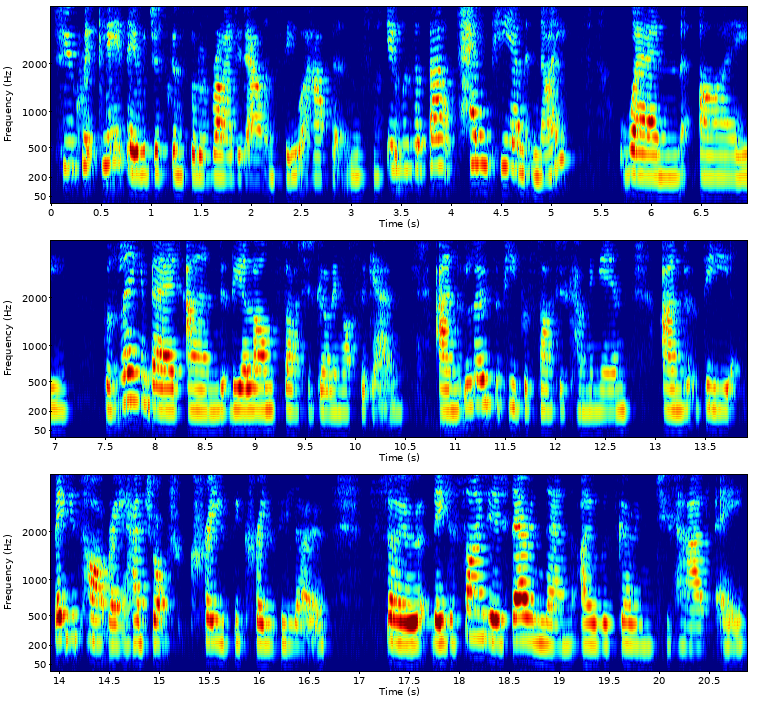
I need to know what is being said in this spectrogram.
too quickly. They were just going to sort of ride it out and see what happens. It was about 10 p.m. at night when I was laying in bed and the alarm started going off again. And loads of people started coming in and the baby's heart rate had dropped crazy crazy low. So they decided there and then I was going to have a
